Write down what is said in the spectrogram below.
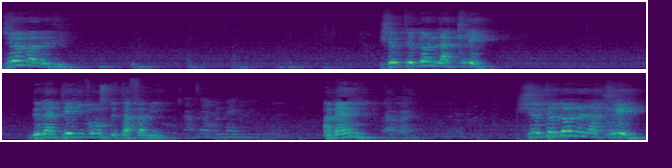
Dieu m'avait dit, je te donne la clé de la délivrance de ta famille. Amen. Je te donne la clé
